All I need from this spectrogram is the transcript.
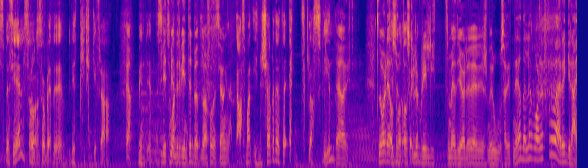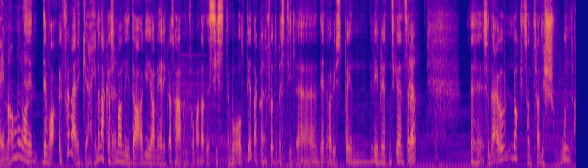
spesiell, så, så ble det litt pirk fra Ja. myndighetene. Litt Så man- mindre vin til bøddelen fall neste gang. Da. Ja, så man innskjerpet dette ett glass vin. Ja, riktig. Men Var det også for at han skulle bli litt medgjørlig, eller liksom roe seg litt ned, eller var det for å være grei med ham? eller hva? Eh, Det var vel for å være grei, men akkurat som man i dag i Amerika så har man, får man da det siste måltid. Da kan du få lov til å bestille det du har lyst på innen rimelighetens grenser. Da. Eh, Så det er jo nok en sånn tradisjon, da.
